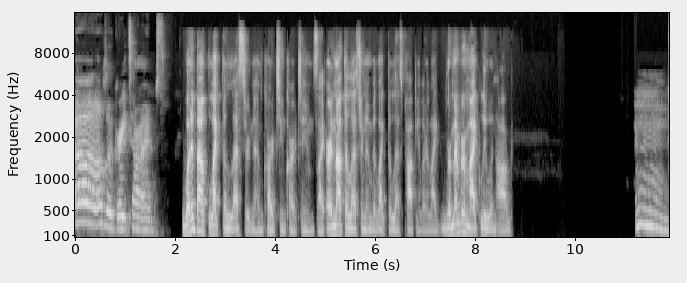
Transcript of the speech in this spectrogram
oh, those are great times. What about like the lesser known cartoon cartoons like or not the lesser known but like the less popular like remember mike lu and og Mm.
